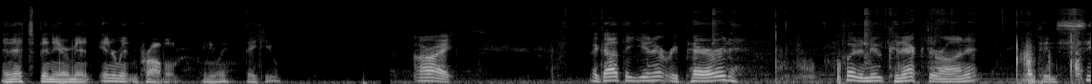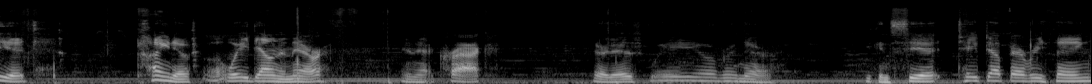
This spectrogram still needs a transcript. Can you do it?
and it's been an intermittent problem. Anyway, thank you. All right, I got the unit repaired put a new connector on it. You can see it kind of oh, way down in there in that crack. There it is, way over in there. You can see it, taped up everything,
